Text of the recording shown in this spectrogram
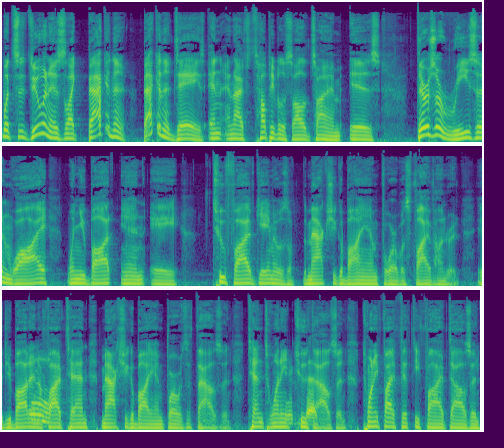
what's it doing is like back in the back in the days, and, and I tell people this all the time, is there's a reason why when you bought in a two five game, it was a, the max you could buy in for was five hundred. If you bought in a hmm. five ten, max you could buy in for was a thousand. Ten twenty, two thousand. Twenty five fifty, five thousand.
